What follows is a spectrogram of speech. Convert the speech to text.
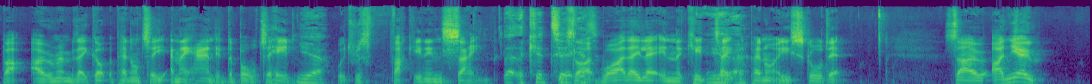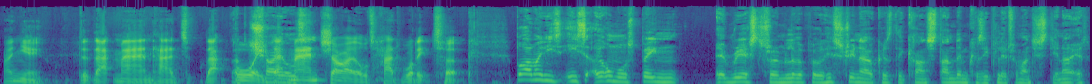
but I remember they got the penalty and they handed the ball to him, Yeah. which was fucking insane. Let the kid take It's like, why are they letting the kid take the penalty? He scored it. So I knew, I knew that that man had, that boy, that, man child had what it took. But I mean, he's, he's almost been erased from Liverpool history now because they can't stand him because he played for Manchester United,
